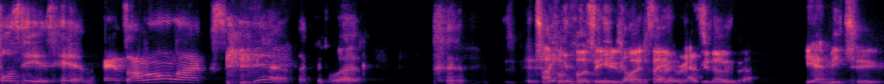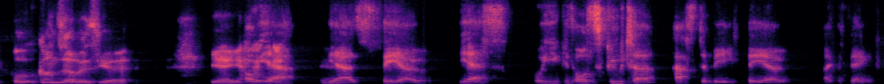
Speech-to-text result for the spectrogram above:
Fozzie is him. It's a Rolex. yeah, that could work. it's a bit tough on Fozzie, who's Gonzo my favourite, you know. yeah, me too. Or Gonzo is your, yeah, yeah. Oh yeah, yeah, yeah Theo. Yes, or you could, or Scooter has to be Theo, I think.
